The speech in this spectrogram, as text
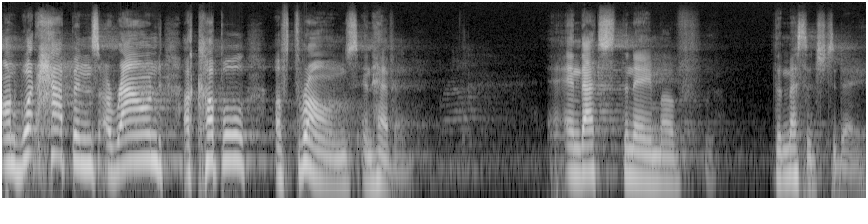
on what happens around a couple of thrones in heaven. And that's the name of the message today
